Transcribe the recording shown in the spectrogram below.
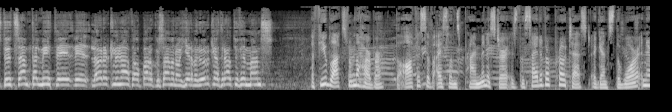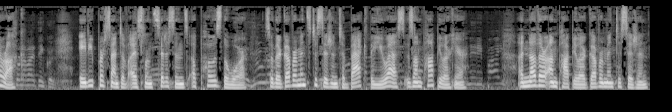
stutt samtal mitt við, við lauragluna. Þá bar okkur saman og hér verður örglega 35 manns. A few blocks from the harbor, the office of Iceland's prime minister is the site of a protest against the war in Iraq. 80% of Iceland's citizens oppose the war, so their government's decision to back the U.S. is unpopular here. Another unpopular government decision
